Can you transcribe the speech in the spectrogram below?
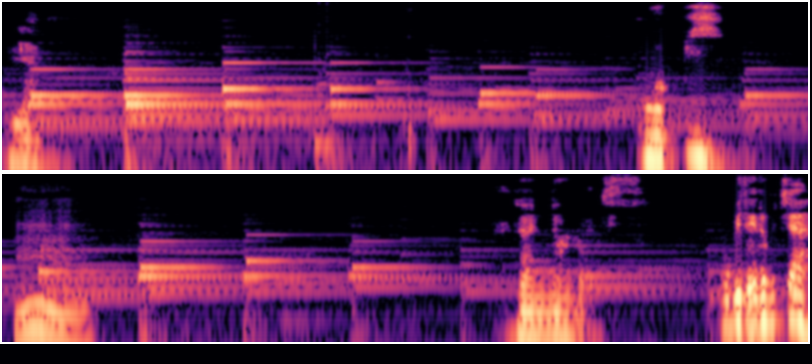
Aku bilang. Kopi. Hmm. I don't know what to say. Kopi tak kena pecah.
